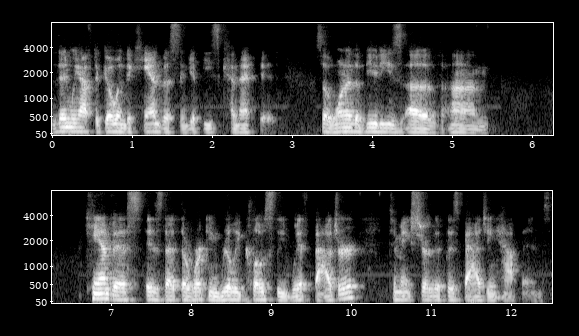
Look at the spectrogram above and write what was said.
then we have to go into Canvas and get these connected. So one of the beauties of um, Canvas is that they're working really closely with Badgr to make sure that this badging happens.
